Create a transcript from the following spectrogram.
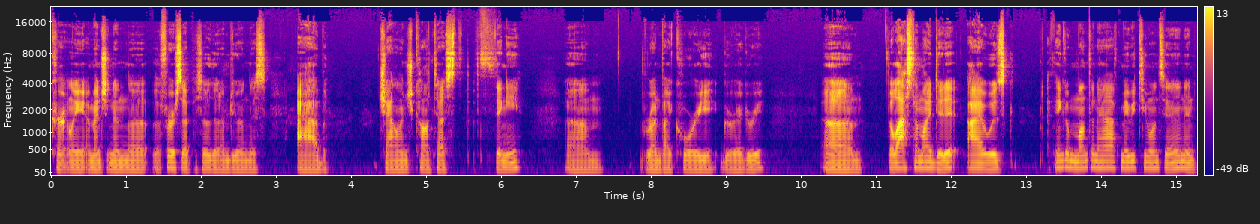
currently, I mentioned in the, the first episode that I'm doing this ab challenge contest thingy um, run by Corey Gregory. Um, the last time I did it, I was, I think, a month and a half, maybe two months in, and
